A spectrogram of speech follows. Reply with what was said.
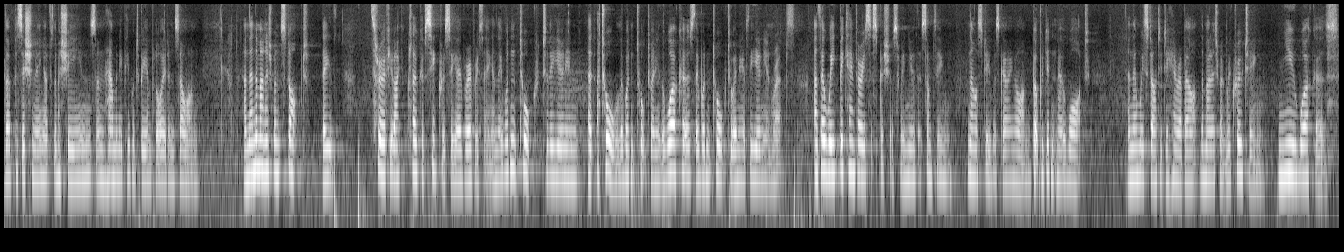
the positioning of the machines and how many people to be employed and so on. And then the management stopped. They threw, if you like, a cloak of secrecy over everything, and they wouldn't talk to the union at, at, all. They wouldn't talk to any of the workers, they wouldn't talk to any of the union reps. So we became very suspicious. We knew that something nasty was going on, but we didn't know what. And then we started to hear about the management recruiting new workers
